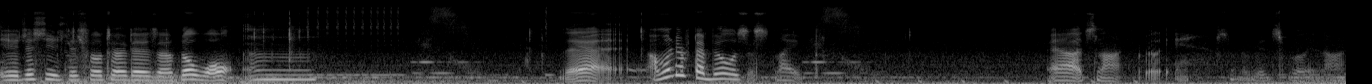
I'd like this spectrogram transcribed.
Yeah, just use this filter. There's a Bill Walt. Um, that I wonder if that bill is a snipe. Yeah, it's not really. It's really not.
